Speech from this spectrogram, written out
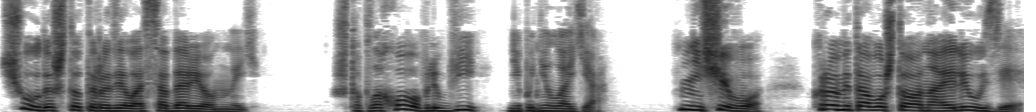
Чудо, что ты родилась одаренной. Что плохого в любви, не поняла я. Ничего, кроме того, что она иллюзия.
